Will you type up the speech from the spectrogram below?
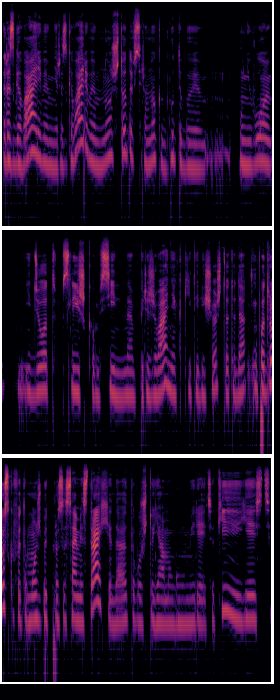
разговариваем, не разговариваем, но что-то все равно как будто бы у него идет слишком сильно переживания какие-то или еще что-то, да. У подростков это может быть просто сами страхи, да, того, что я могу умереть. Какие есть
